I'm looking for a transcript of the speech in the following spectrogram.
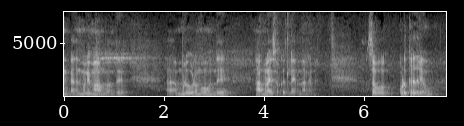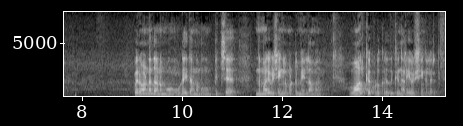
அண்ட் அதன் மூலிமா அவங்க வந்து முழு உடம்பும் வந்து நார்மலாக சொர்க்கத்தில் இருந்தாங்கன்னு. ஸோ கொடுக்கறதுலையும் வெறும் அன்னதானமோ உடைதானமோ பிச்சை இந்த மாதிரி விஷயங்கள் மட்டுமே இல்லாமல் வாழ்க்கை கொடுக்கறதுக்கு நிறைய விஷயங்கள் இருக்குது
